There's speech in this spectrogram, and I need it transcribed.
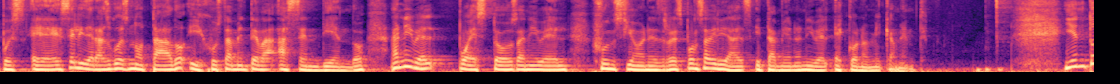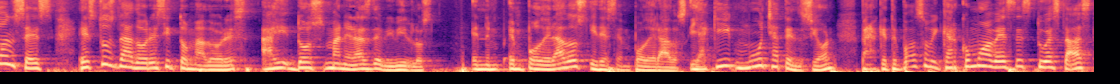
pues eh, ese liderazgo es notado y justamente va ascendiendo a nivel puestos, a nivel funciones, responsabilidades y también a nivel económicamente. Y entonces, estos dadores y tomadores, hay dos maneras de vivirlos en empoderados y desempoderados. Y aquí mucha atención para que te puedas ubicar cómo a veces tú estás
